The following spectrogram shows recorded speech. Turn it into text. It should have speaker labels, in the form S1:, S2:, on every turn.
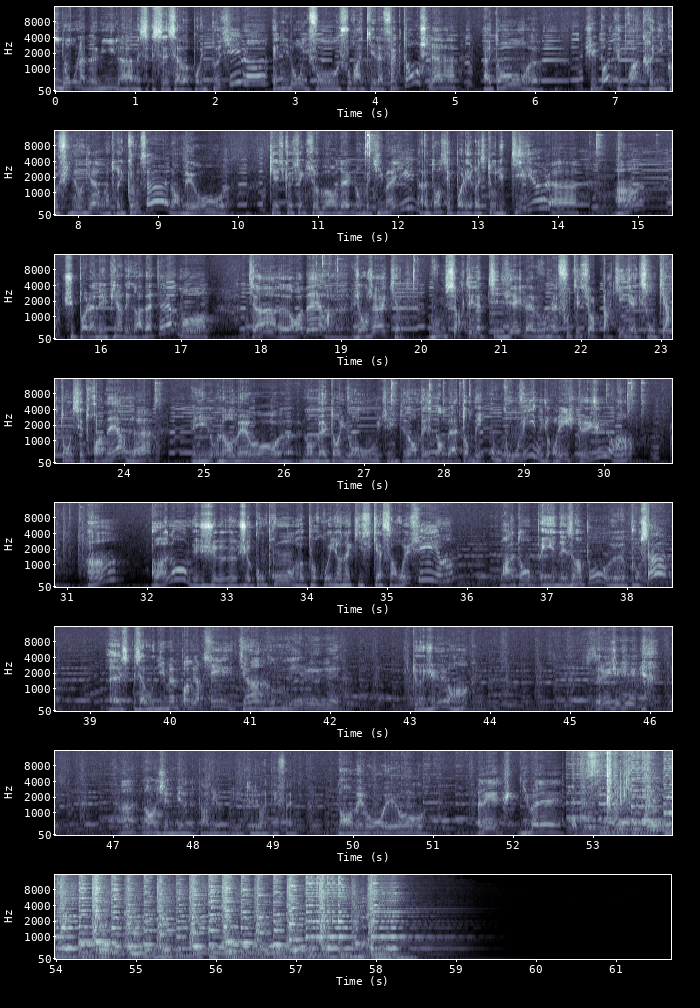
S1: Dis donc, la mamie, là, mais ça va pas être possible, hein. Eh, dis donc, il faut, faut raquer la factanche, là. Attends, euh, je sais pas, tu prends un crédit Cofinoga ou un truc comme ça? Non, mais oh, euh, qu'est-ce que c'est que ce bordel? Non, mais t'imagines? Attends, c'est pas les restos du petit vieux, là. Hein? Je suis pas l'abbé Pierre des grabataires, moi. Tiens, euh, Robert, Jean-Jacques, vous me sortez la petite vieille, là, vous me la foutez sur le parking avec son carton et ses trois merdes, là. Et dis donc, non mais oh, euh, non mais attends, ils vont où? Non mais non mais attends, mais où qu'on vit aujourd'hui, je te jure, hein. Hein? Ah bah non, mais je, je comprends euh, pourquoi il y en a qui se cassent en Russie, hein. Bah attends, payer des impôts euh, pour ça Ça vous dit même pas merci, tiens. Je te jure, hein. Salut Gégé. Hein? Non, j'aime bien de Dieu, j'ai toujours été fan. Non mais bon, et oh. Allez, du balai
